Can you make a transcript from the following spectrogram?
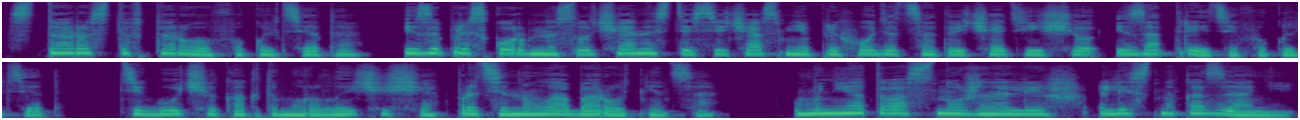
староста второго факультета. Из-за прискорбной случайности сейчас мне приходится отвечать еще и за третий факультет. Тягуче как-то мурлычище протянула оборотница. «Мне от вас нужен лишь лист наказаний.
